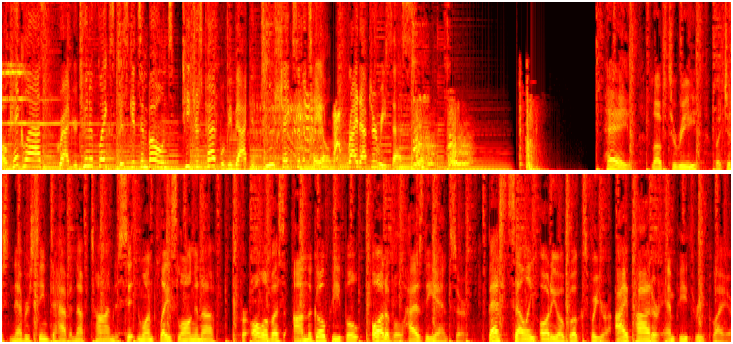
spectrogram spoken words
Okay, class, grab your tuna flakes, biscuits, and bones. Teacher's Pet will be back in two shakes of a tail right after recess. Hey, love to read, but just never seem to have enough time to sit in one place long enough? For all of us on the go people, Audible has the answer. Best selling audiobooks for your iPod or MP3 player.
